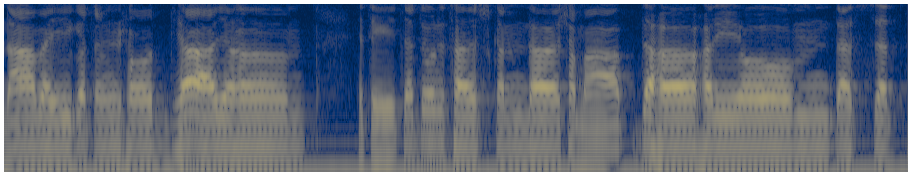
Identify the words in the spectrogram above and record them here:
नामैकत्रिंशोऽध्यायः। इति चतुर्थस्कन्धः समाप्तः हरि ओं तत्सत्,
